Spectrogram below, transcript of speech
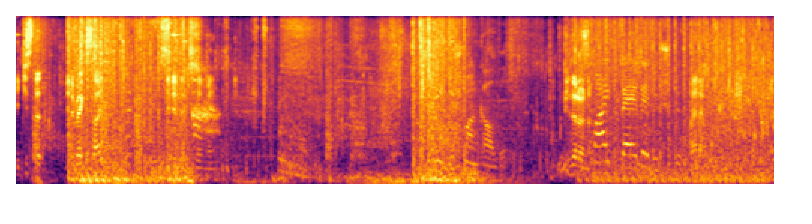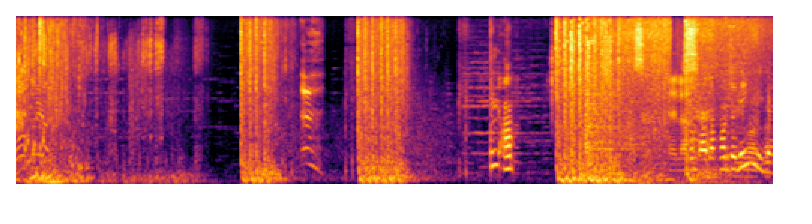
İkisi de biri backside. Biri de şey main. Bir düşman kaldı. Pillar önü. Spike B'de düştü. Aynen. Am Helal. Oğlum adam orada değil miydi?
